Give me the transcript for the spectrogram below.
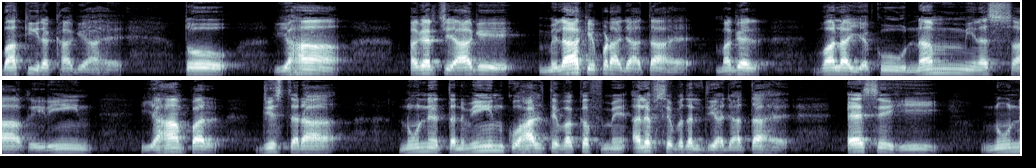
باقی رکھا گیا ہے۔ تو یہاں اگرچہ آگے ملا کے پڑھا جاتا ہے، مگر والا یقو نم الصاغرین، یہاں پر جس طرح نون تنوین کو حالت وقف میں الف سے بدل دیا جاتا ہے، ایسے ہی نون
